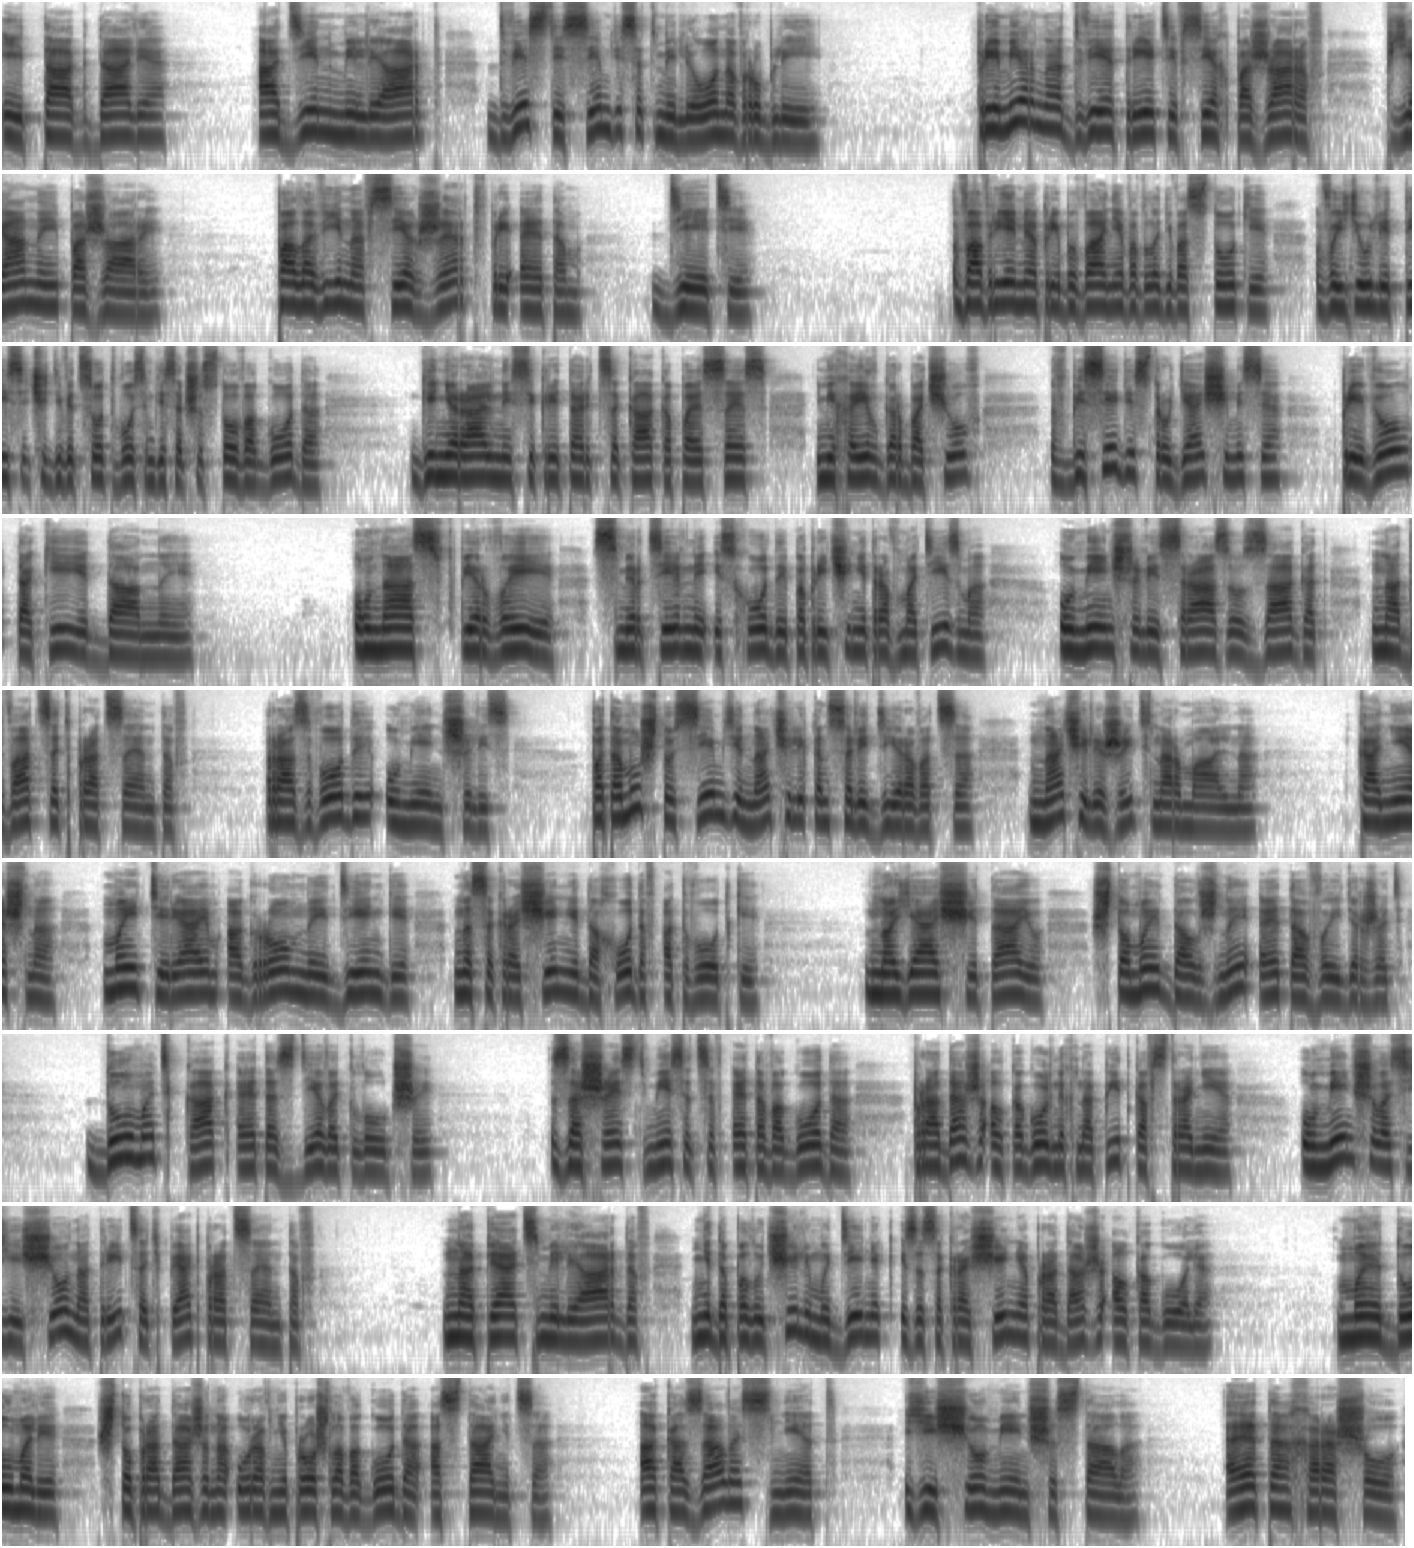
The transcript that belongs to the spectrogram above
и так далее. 1 миллиард 270 миллионов рублей. Примерно две трети всех пожаров – пьяные пожары. Половина всех жертв при этом – дети. Во время пребывания во Владивостоке в июле 1986 года – Генеральный секретарь ЦК КПСС Михаил Горбачев в беседе с трудящимися привел такие данные. У нас впервые смертельные исходы по причине травматизма уменьшились сразу за год на 20%. Разводы уменьшились, потому что семьи начали консолидироваться – начали жить нормально. Конечно, мы теряем огромные деньги на сокращение доходов от водки. Но я считаю, что мы должны это выдержать. Думать, как это сделать лучше. За шесть месяцев этого года продажа алкогольных напитков в стране уменьшилась еще на 35%. На 5 миллиардов недополучили мы денег из-за сокращения продажи алкоголя. Мы думали, что продажа на уровне прошлого года останется. Оказалось, нет, еще меньше стало. Это хорошо.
